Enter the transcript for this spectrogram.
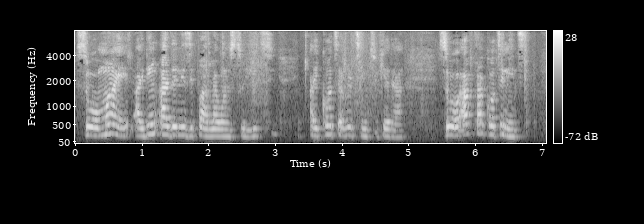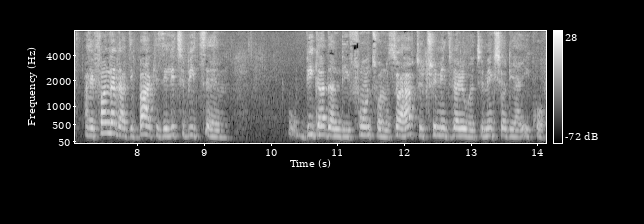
So mine I didn't add any zipper allowance to it. I cut everything together. So after cutting it I found out that the back is a little bit um, bigger than the front one. So I have to trim it very well to make sure they are equal.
